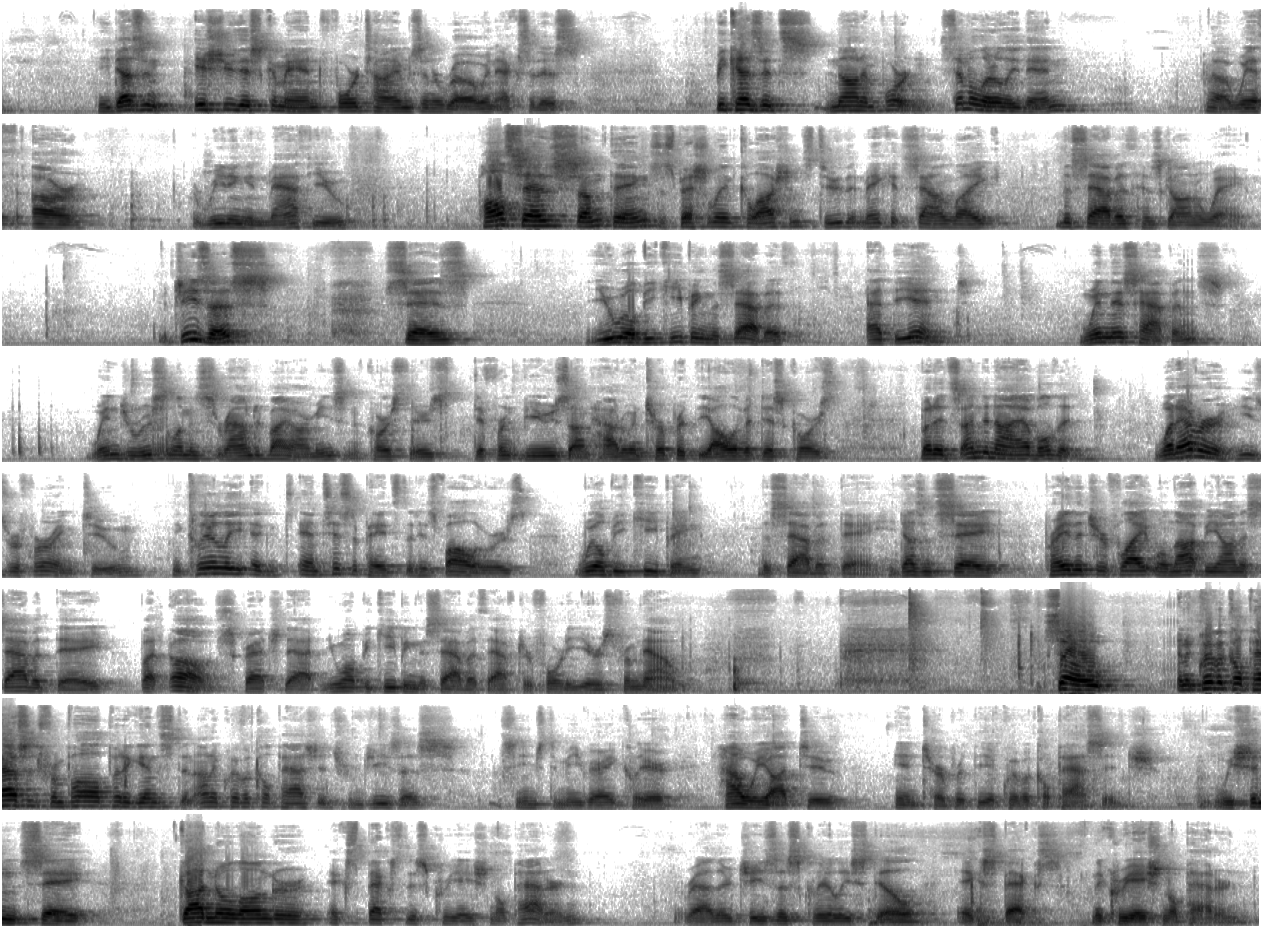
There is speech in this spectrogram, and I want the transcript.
He doesn't issue this command four times in a row in Exodus because it's not important. Similarly, then, uh, with our reading in Matthew, Paul says some things, especially in Colossians 2, that make it sound like the Sabbath has gone away. But Jesus says, You will be keeping the Sabbath at the end. When this happens, when Jerusalem is surrounded by armies, and of course there's different views on how to interpret the Olivet Discourse, but it's undeniable that whatever he's referring to, he clearly anticipates that his followers will be keeping the Sabbath day. He doesn't say, pray that your flight will not be on a Sabbath day, but oh, scratch that. You won't be keeping the Sabbath after 40 years from now. So, an equivocal passage from Paul put against an unequivocal passage from Jesus seems to me very clear how we ought to interpret the equivocal passage. We shouldn't say, God no longer expects this creational pattern. Rather, Jesus clearly still expects the creational pattern.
